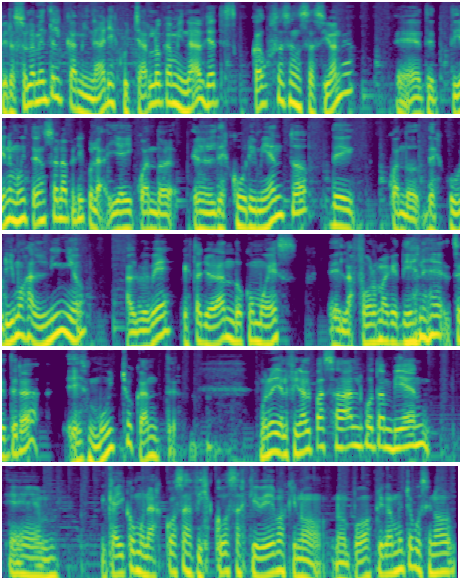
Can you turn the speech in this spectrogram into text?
pero solamente el caminar y escucharlo caminar ya te causa sensaciones. Eh, te tiene muy tenso la película. Y ahí cuando en el descubrimiento de cuando descubrimos al niño, al bebé que está llorando, cómo es, eh, la forma que tiene, etcétera, es muy chocante. Bueno, y al final pasa algo también, que hay como unas cosas viscosas que vemos que no, no puedo explicar mucho porque si no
